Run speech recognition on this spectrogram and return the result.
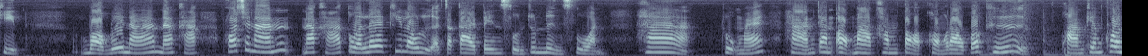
ผิดบอกด้วยนะนะคะ เพราะฉะนั้นนะคะตัวเลขที่เราเหลือจะกลายเป็น 0.1 ส่วน 5 ถูกไหม หารกันออกมาคำตอบของเราก็คือ ความเข้มข้น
